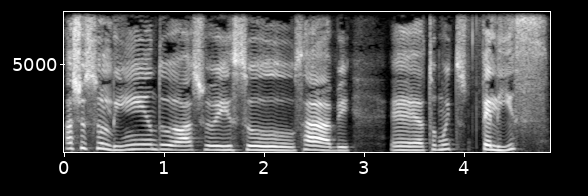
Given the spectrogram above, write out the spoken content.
acho isso lindo, eu acho isso, sabe? É, eu tô muito feliz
